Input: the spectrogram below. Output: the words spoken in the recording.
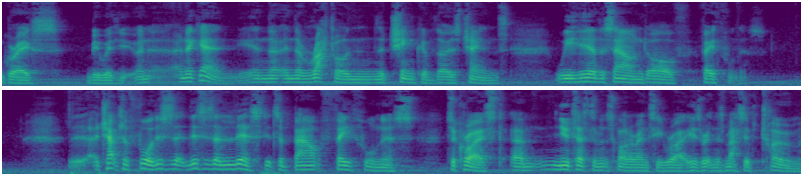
Grace be with you. And and again, in the in the rattle and the chink of those chains, we hear the sound of faithfulness. Uh, chapter four. This is a, this is a list. It's about faithfulness to Christ. Um, New Testament scholar N.T. Wright. He's written this massive tome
